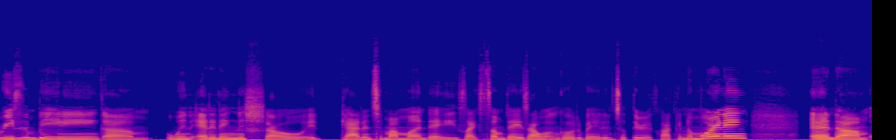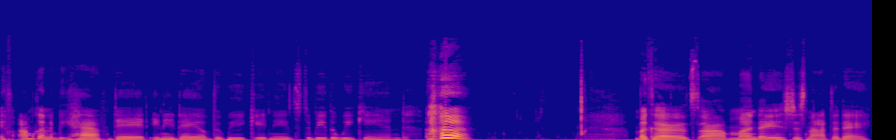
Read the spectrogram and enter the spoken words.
Reason being, um, when editing the show, it got into my Mondays. Like some days I wouldn't go to bed until three o'clock in the morning. And um, if I'm gonna be half dead any day of the week, it needs to be the weekend. because um, Monday is just not the day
